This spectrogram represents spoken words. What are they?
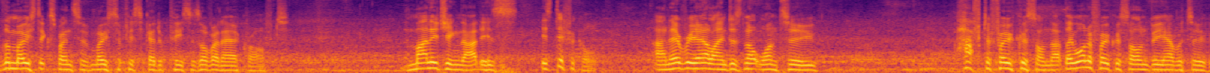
The most expensive, most sophisticated pieces of an aircraft managing that is, is difficult. And every airline does not want to have to focus on that. They want to focus on being able to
